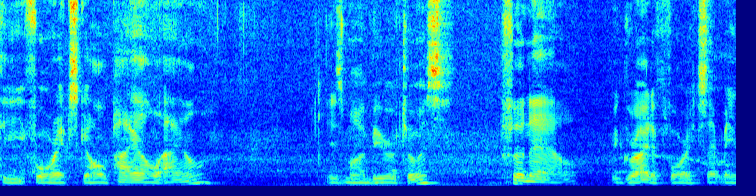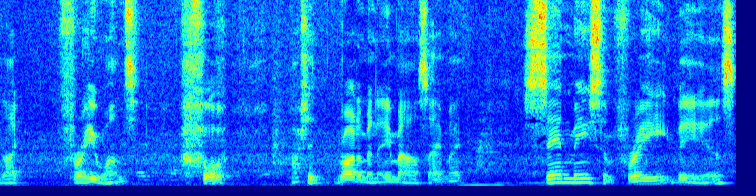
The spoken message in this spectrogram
the 4X Gold Pale Ale is my beer of choice. For now, it'd be great if 4X sent me like free ones. Oh, I should write them an email, say, mate, send me some free beers,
